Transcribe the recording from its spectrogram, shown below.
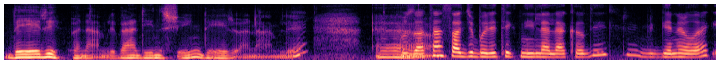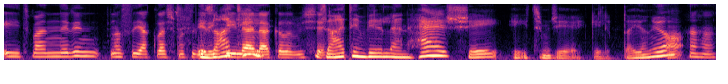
değeri önemli. Verdiğiniz şeyin değeri önemli. Bu zaten sadece bale tekniğiyle alakalı değil. Genel olarak eğitmenlerin nasıl yaklaşması e gerektiğiyle zaten, alakalı bir şey. Zaten verilen her şey eğitimciye gelip dayanıyor. Hı hı.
